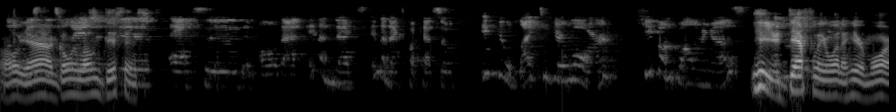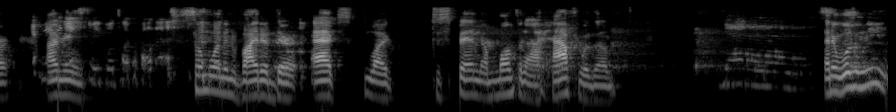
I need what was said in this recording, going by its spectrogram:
oh yeah, going long distance. exes, and all that in the next in the next podcast. So if you would like to hear more, keep on following us. Yeah, you definitely want to hear more. I mean, next week we'll talk about that. Someone invited their ex like to spend a month and a half with them, yes. and it wasn't me.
